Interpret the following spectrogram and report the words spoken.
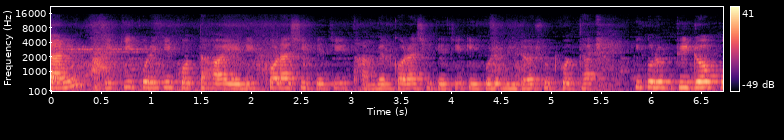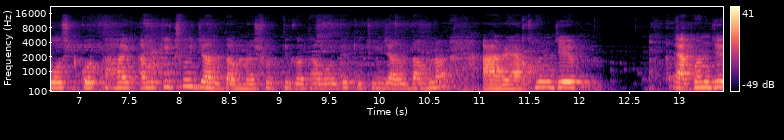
জানি যে কী করে কি করতে হয় এডিট করা শিখেছি থাম্বেল করা শিখেছি, কী করে ভিডিও শ্যুট করতে হয়, কী করে ভিডিও পোস্ট করতে হয়। আমি কিছুই জানতাম না, সত্যি কথা বলতে কিছুই জানতাম না। আর এখন যে এখন যে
